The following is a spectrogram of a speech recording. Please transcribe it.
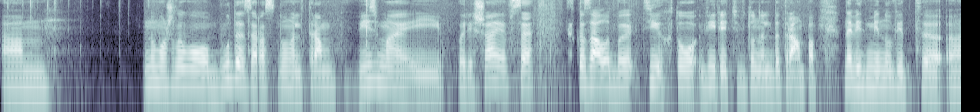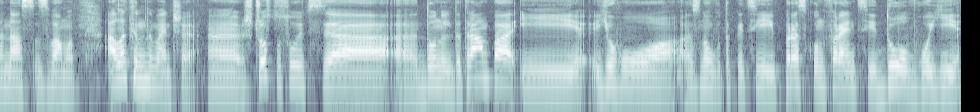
Ам, ну, можливо, буде зараз Дональд Трамп візьме і порішає все. Сказали би ті, хто вірять в Дональда Трампа, на відміну від е, нас з вами. Але тим не менше, е, що стосується е, Дональда Трампа і його знову таки цієї прес-конференції довгої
